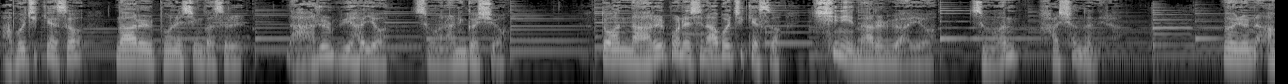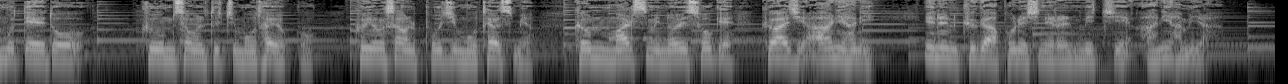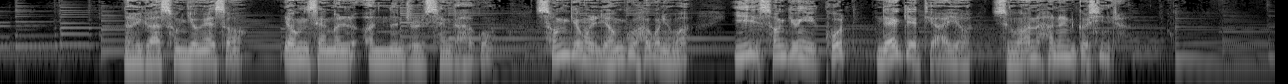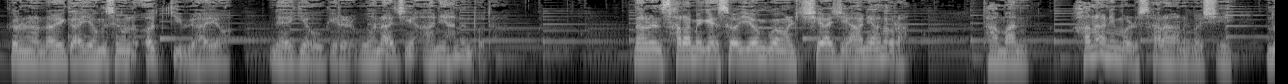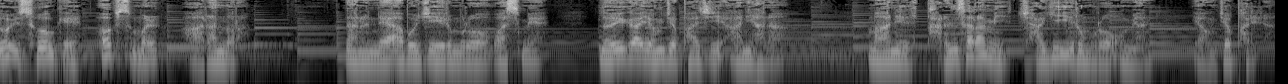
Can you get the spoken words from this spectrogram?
아버지께서 나를 보내신 것을 나를 위하여 증언하는 것이요 또한 나를 보내신 아버지께서 친히 나를 위하여 증언하셨느니라. 너희는 아무 때에도 그 음성을 듣지 못하였고 그 영상을 보지 못하였으며 그 말씀이 너희 속에 거하지 아니하니 이는 그가 보내신 이를 믿지 아니함이라. 너희가 성경에서 영생을 얻는 줄 생각하고 성경을 연구하거니와 이 성경이 곧 내게 대하여 증언하는 것이니라. 그러나 너희가 영생을 얻기 위하여 내게 오기를 원하지 아니하는도다. 나는 사람에게서 영광을 취하지 아니하노라. 다만 하나님을 사랑하는 것이 너희 속에 없음을 알았노라. 나는 내 아버지의 이름으로 왔음에 너희가 영접하지 아니하나 만일 다른 사람이 자기 이름으로 오면 영접하리라.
